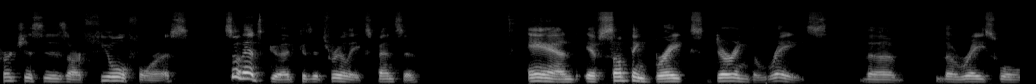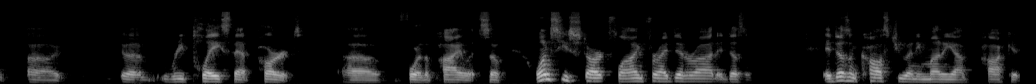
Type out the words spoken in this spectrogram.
purchases our fuel for us. So that's good because it's really expensive. And if something breaks during the race, the the race will uh, uh, replace that part uh, for the pilot. So once you start flying for Iditarod, it doesn't it doesn't cost you any money out of pocket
